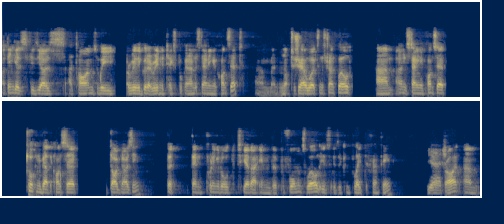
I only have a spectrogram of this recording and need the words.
I think as physios, at times we are really good at reading a textbook and understanding a concept. Um, and I'm not too sure how it works in the strength world. Um, understanding a concept, talking about the concept, diagnosing, but then putting it all together in the performance world is, is a complete different thing Yeah, sure. right? Um,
